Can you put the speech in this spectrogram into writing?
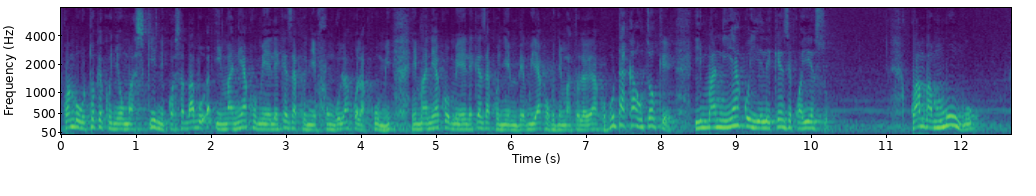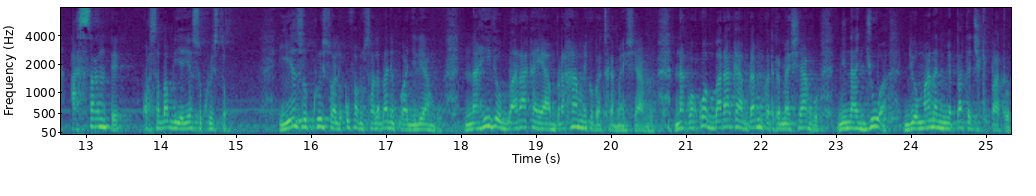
kwamba utoke kwenye umaskini kwa sababu imani yako umeelekeza kwenye fungu lako la kumi imani yako umeelekeza kwenye mbegu yako kwenye matoleo yako hutakaa utoke. Imani yako ielekeze kwa yesu. Kwamba mungu asante kwa sababu ya yesu kristo. Yesu kristo alikufa msalabani kwa ajili yangu. Na hivyo baraka ya abrahamu iko katika maisha yangu. Na kwa kuwa baraka ya abrahamu iko katika maisha yangu ninajua ndio maana nimepata hichi kipato.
